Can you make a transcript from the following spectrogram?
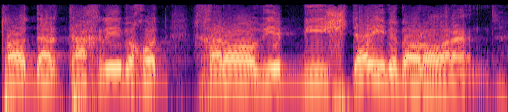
تا در تخریب خود خرابی بیشتری به بار آورند.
